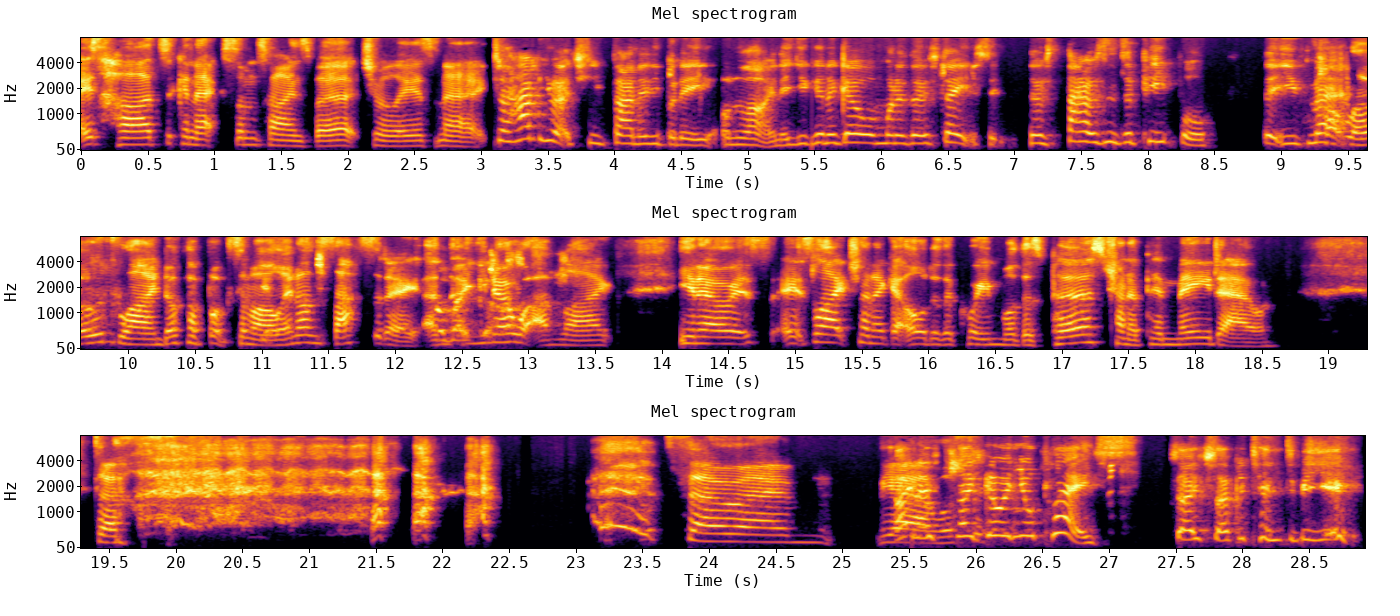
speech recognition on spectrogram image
it's hard to connect sometimes virtually, isn't it? So, have you actually found anybody online? Are you going to go on one of those dates? Those thousands of people that you've met? Got loads lined up. I've booked them all in on Saturday, and Oh you know what I'm like. You know, it's it's like trying to get hold of the Queen Mother's purse, trying to pin me down. So. so um yeah, I we'll should I go in your place? So, so I pretend to be you.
